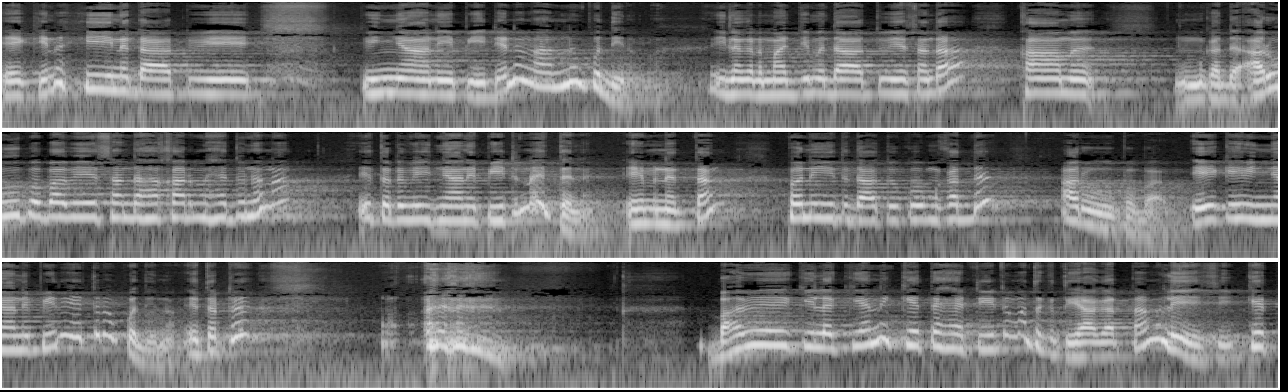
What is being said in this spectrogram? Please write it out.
ඒකන හීන ධාතුවේ විඤ්ඥානී පීටයන ගන්න උපදිනවා. ඊළඟට මජ්්‍යම ධාතුවය සඳහා කාම මකද අරූප භවය සඳහා කර්ම හැදුනන එතොට විඤ්ඥානය පීටන එතන. එහෙම නැත්තං පනීත ධාතුකෝමකදද අරූප බව. ඒක විඤ්ඥානය පීට එතර උපදින. එතට භවය කියල කියන්නේ කෙත හැටියට මතක තියාගත්තාම ලේසි කෙත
